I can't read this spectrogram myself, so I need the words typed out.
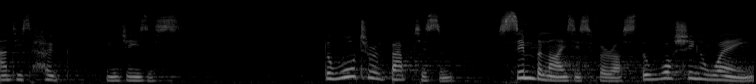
and his hope in Jesus. The water of baptism symbolizes for us the washing away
